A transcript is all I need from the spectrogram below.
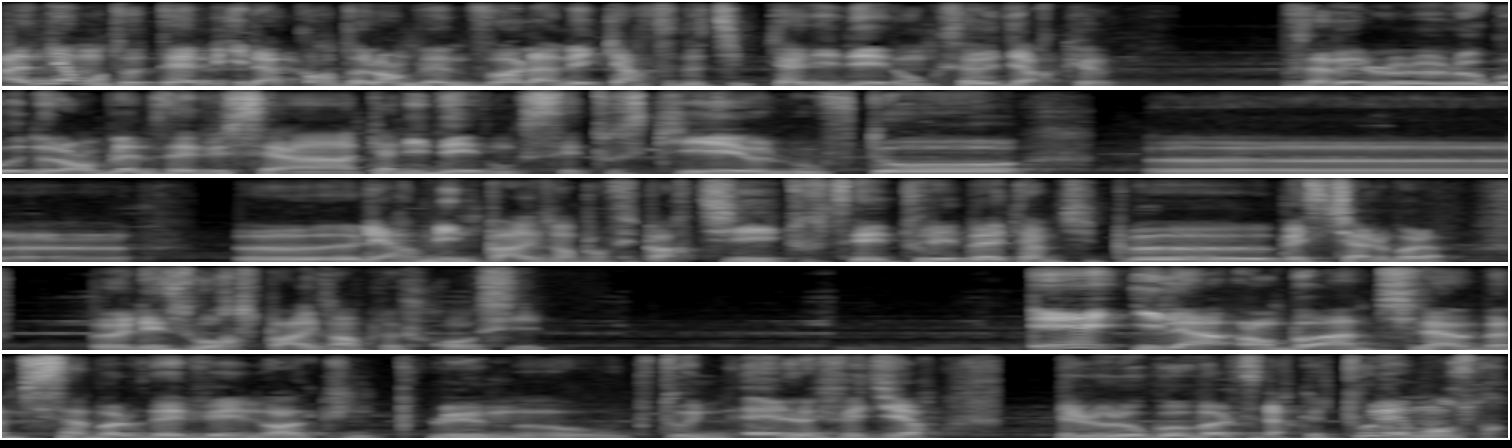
admire mon totem, il accorde l'emblème vol à mes cartes de type canidé. Donc ça veut dire que vous avez le logo de l'emblème, vous avez vu, c'est un canidé. Donc c'est tout ce qui est louveteau, euh, euh, L'hermine, par exemple, en fait partie. Tous, ces, les bêtes un petit peu euh, bestiales, voilà. Euh, les ours, par exemple, je crois aussi. Et il a en bas un petit, symbole, vous avez vu, avec une plume, ou plutôt une aile, je vais dire. C'est le logo vol, c'est-à-dire que tous les monstres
